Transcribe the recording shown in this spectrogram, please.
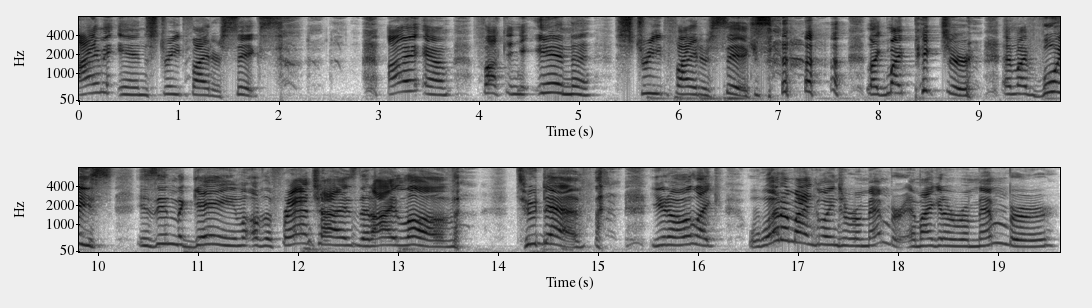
I'm in Street Fighter 6." I am fucking in Street Fighter 6. like my picture and my voice is in the game of the franchise that I love to death. you know, like what am I going to remember? Am I going to remember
